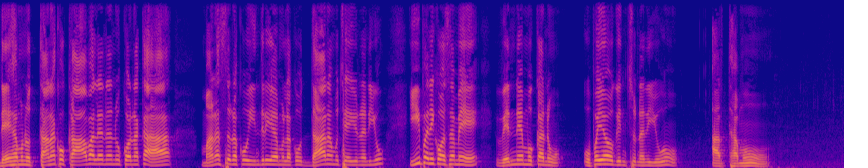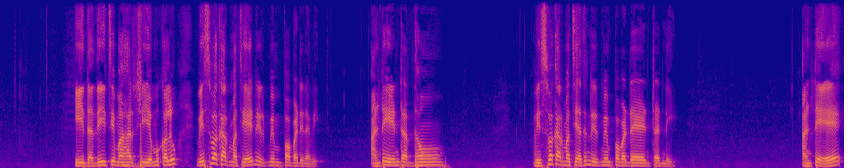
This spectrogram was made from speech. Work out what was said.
దేహమును తనకు కావలనను కొనక మనస్సులకు ఇంద్రియములకు దానము చేయుననియు ఈ పని కోసమే వెన్నెముకను ఉపయోగించుననియు అర్థము. ఈ దదీచి మహర్షి ఎముకలు విశ్వకర్మచే నిర్మింపబడినవి. అంటే ఏంటి అర్థం విశ్వకర్మ చేత నిర్మింపబడేటండి. అంటే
